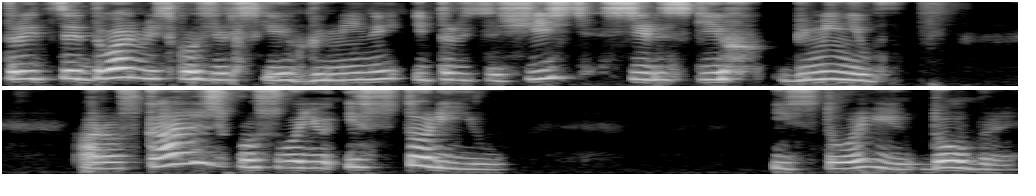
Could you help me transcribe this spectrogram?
32 міськосільських гміни і 36 сільських гмінів. А розкажеш про свою історію? Історію добре.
